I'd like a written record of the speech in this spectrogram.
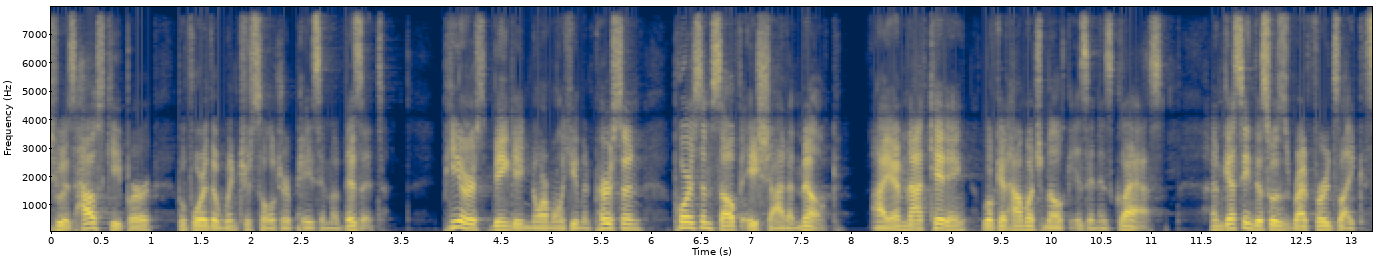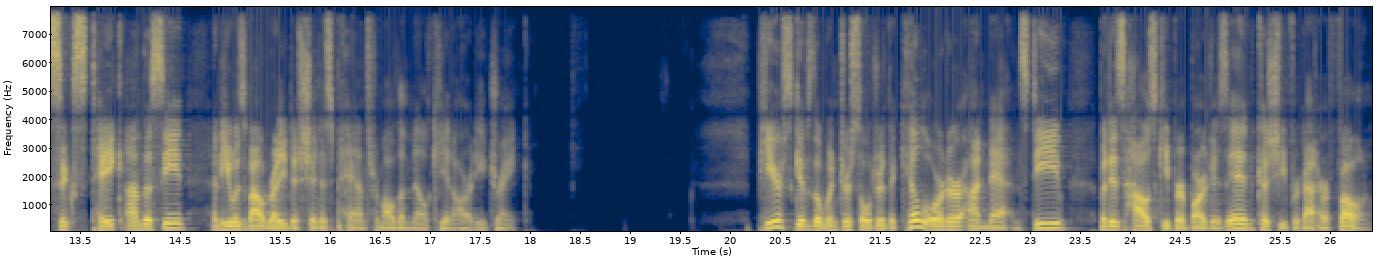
to his housekeeper before the Winter Soldier pays him a visit. Pierce, being a normal human person, pours himself a shot of milk. I am not kidding, look at how much milk is in his glass. I'm guessing this was Redford's like sixth take on the scene, and he was about ready to shit his pants from all the milk he had already drank. Pierce gives the Winter Soldier the kill order on Nat and Steve, but his housekeeper barges in because she forgot her phone.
